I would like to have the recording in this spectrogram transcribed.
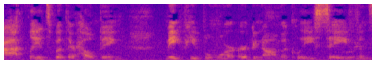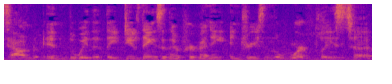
athletes, but they're helping make people more ergonomically safe and sound in the way that they do things and they're preventing injuries in the workplace to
